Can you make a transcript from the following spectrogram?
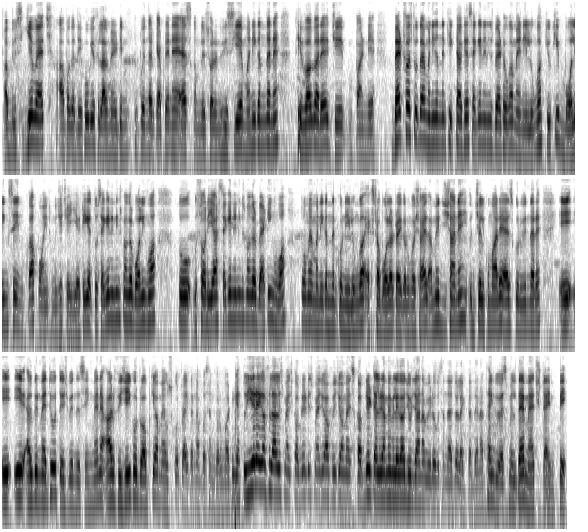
अब ये मैच आप अगर देखोगे, फ़िलहाल मेरी टीम भूपेंद्र कैप्टन है एस कमलेश्वरन वी सी है मणिकंदन है, थिवागर है, जे पांडे बैट फ़र्स्ट होता है, मणिकंदन ठीक ठाक है। सेकेंड इनिंग्स बैट होगा, मैं नहीं लूँगा, क्योंकि बॉलिंग से इनका पॉइंट मुझे चाहिए, ठीक है? तो सेकेंड इनिंग्स में अगर बॉलिंग हुआ तो सॉरी यार सेकेंड इनिंग्स में अगर बैटिंग हुआ तो मैं मणिकंदन को नहीं लूँगा। एक्स्ट्रा बॉलर ट्राई करूँगा शायद। अमित जिशान है, उज्जवल कुमार है एस गुरविंदर है। A A A Albin Mathew Tejvinder Singh. मैंने आर विजय को ड्रॉप किया, मैं उसको ट्राई करना पसंद करूँगा, ठीक है? तो ये रहेगा फ़िलहाल इस मैच का अपडेट इस मैच का जो मैच का अपडेट टेलीग्राम में मिलेगा। जुड़ जाना, वीडियो पसंद आए तो लाइक कर देना। थैंक यू एस मिलते हैं मैच टाइम पे।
